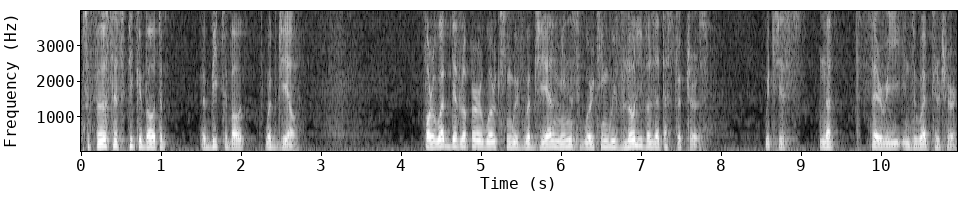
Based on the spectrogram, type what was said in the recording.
So first, let's speak about a, a bit about WebGL. For a web developer, working with WebGL means working with low-level data structures, which is not very in the web culture.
